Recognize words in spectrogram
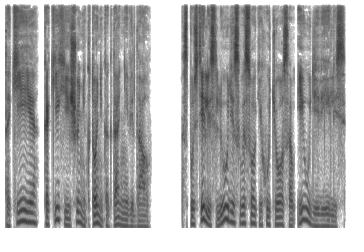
такие, каких еще никто никогда не видал. Спустились люди с высоких утесов и удивились.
